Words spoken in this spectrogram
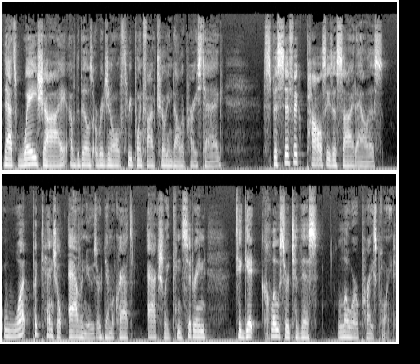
That's way shy of the bill's original $3.5 trillion price tag. Specific policies aside, Alice, what potential avenues are Democrats actually considering to get closer to this lower price point?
